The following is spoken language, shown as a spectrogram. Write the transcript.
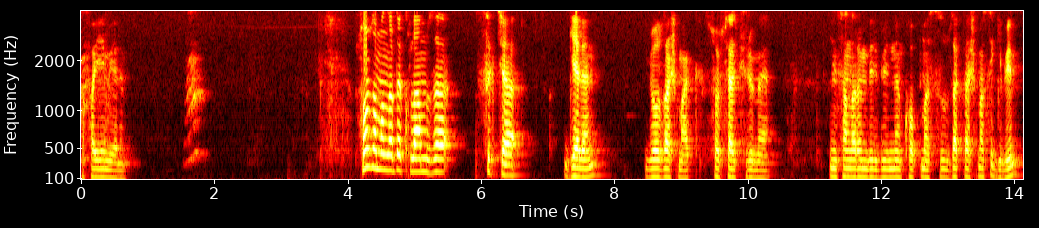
Kafayı yemeyelim. Son zamanlarda kulağımıza sıkça gelen yozlaşmak, sosyal çürüme, insanların birbirinden kopması, uzaklaşması gibi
